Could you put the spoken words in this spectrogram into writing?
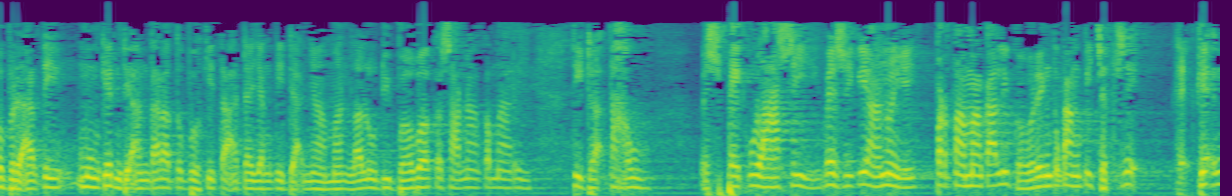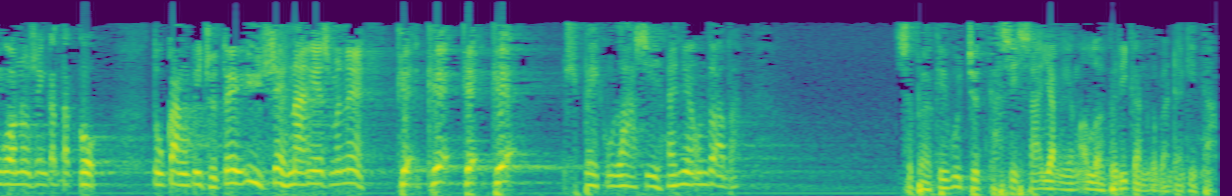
Oh berarti mungkin di antara tubuh kita ada yang tidak nyaman lalu dibawa ke sana kemari, tidak tahu. spekulasi, wis iki anu iki, pertama kali goreng tukang pijet sik. Gek gek ngono sing ketekuk. Tukang pijete isih nangis meneh. Gek gek gek gek spekulasi hanya untuk apa? Sebagai wujud kasih sayang yang Allah berikan kepada kita.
